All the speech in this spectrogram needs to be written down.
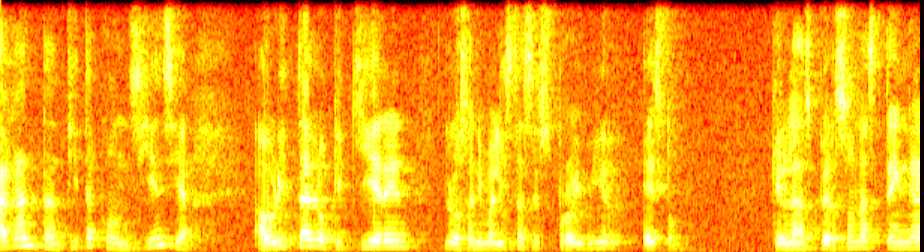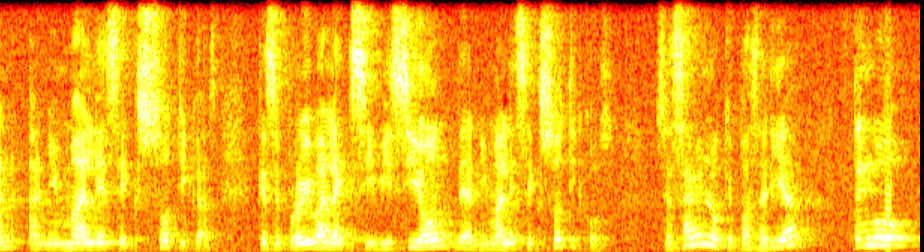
hagan tantita conciencia. Ahorita lo que quieren los animalistas es prohibir esto, que las personas tengan animales exóticas, que se prohíba la exhibición de animales exóticos. O sea, ¿saben lo que pasaría? Tengo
